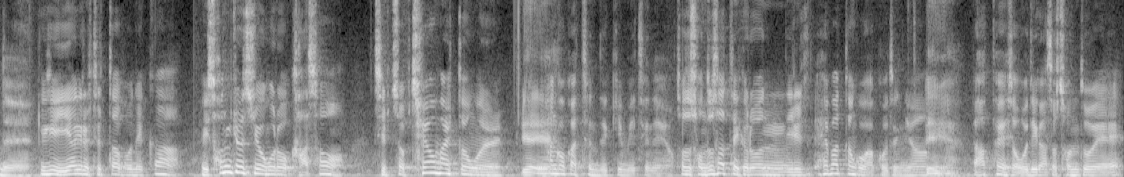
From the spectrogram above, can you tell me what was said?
네. 이게 이야기를 듣다 보니까 이 선교 지역으로 가서 직접 체험 활동을 예, 예. 한 것 같은 느낌이 드네요. 저도 전도사 때 그런 일 해봤던 것 같거든요. 예, 예. 앞에서 어디 가서 전도에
